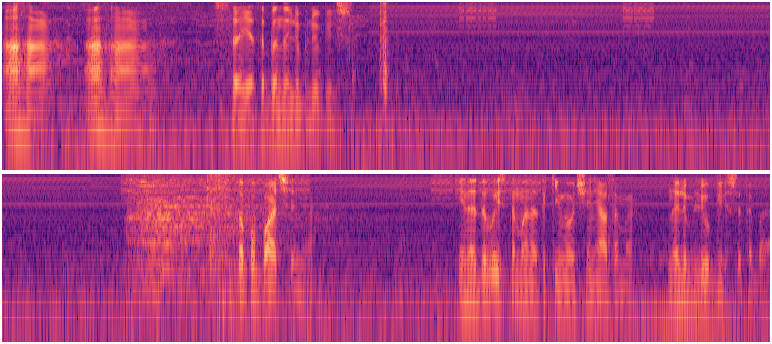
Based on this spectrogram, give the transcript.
Ага, ага. Все, я тебе не люблю більше. До побачення. І не дивись на мене такими оченятами. Не люблю більше тебе.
